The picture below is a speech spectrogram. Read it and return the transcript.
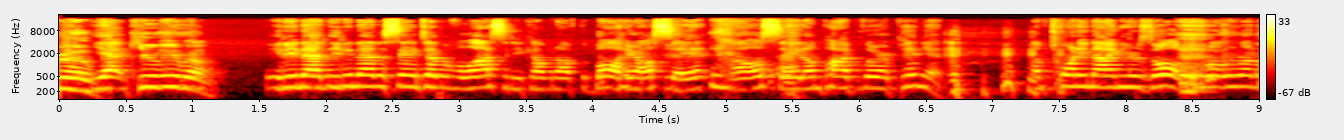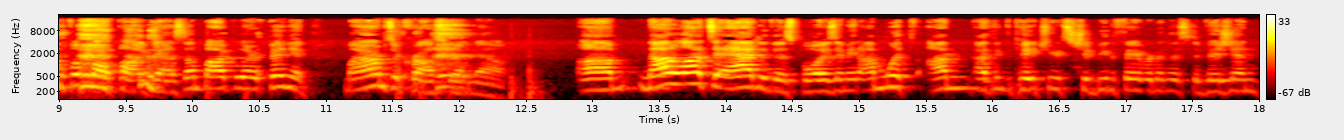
room. Yeah, QB room. He didn't have he didn't have the same type of velocity coming off the ball. Here, I'll say it. I'll say it. Unpopular opinion. I'm 29 years old. We run we run a football podcast. Unpopular opinion. My arms are crossed right now. Um, not a lot to add to this, boys. I mean, I'm with. I'm. I think the Patriots should be the favorite in this division.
